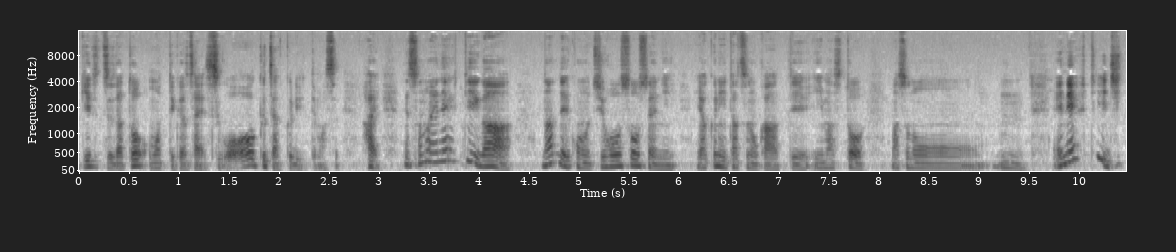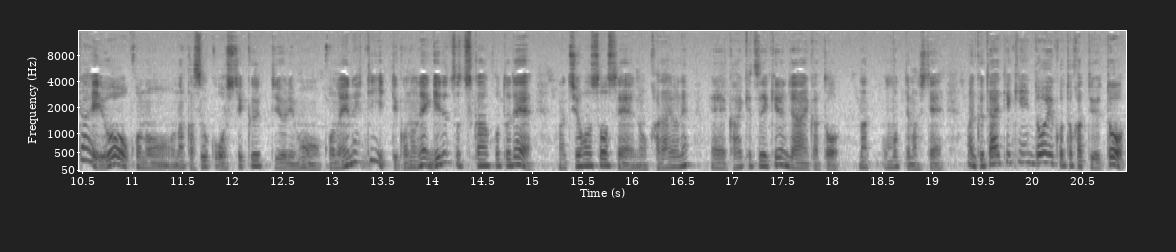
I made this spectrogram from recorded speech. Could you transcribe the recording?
技術だと思ってください。すごくざっくり言ってます、はい、でその NFT がなんでこの地方創生に役に立つのかって言いますと、まあそのうん、NFT 自体をこのなんかすごく押していくっていうよりもこの NFT ってこのね技術を使うことで地方創生の課題をね、えー、解決できるんじゃないかと思ってまして、まあ、具体的にどういうことかというと、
